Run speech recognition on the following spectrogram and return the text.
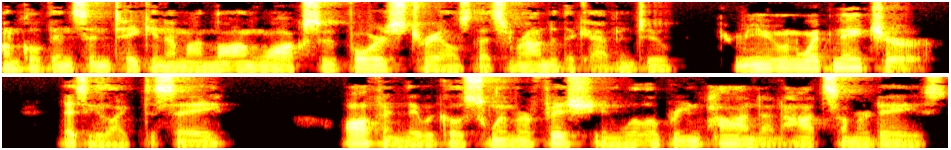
Uncle Vincent taking him on long walks through forest trails that surrounded the cabin to commune with nature, as he liked to say. Often they would go swim or fish in Willow Green Pond on hot summer days.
